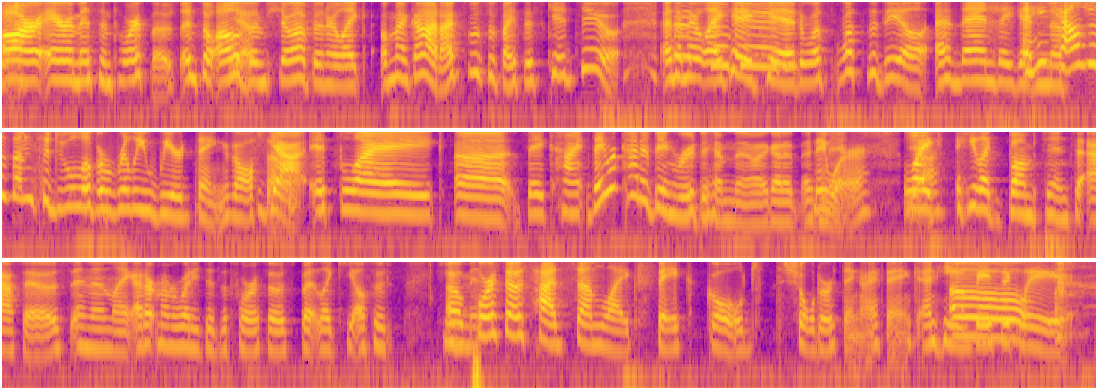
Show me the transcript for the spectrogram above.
Are Aramis and Porthos. And so all Yep. of them show up and are like, "Oh my god, I'm supposed to fight this kid too." And then they're like, so "Hey kid, what's what's the deal?" And then they get And he the- challenges them to duel over really weird things. Also, Yeah, it's like uh they kind they were kind of being rude to him though, I got to admit. They were, Like yeah. he like bumped into Athos and then like I don't remember what he did to Porthos, but like he also he Oh, mi- Porthos had some like fake gold shoulder thing, I think, and he Oh. basically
